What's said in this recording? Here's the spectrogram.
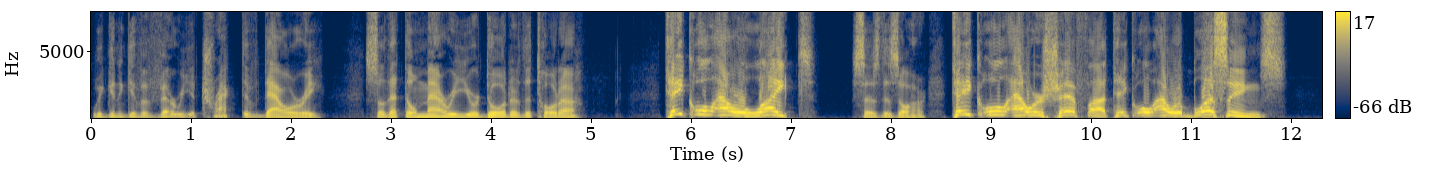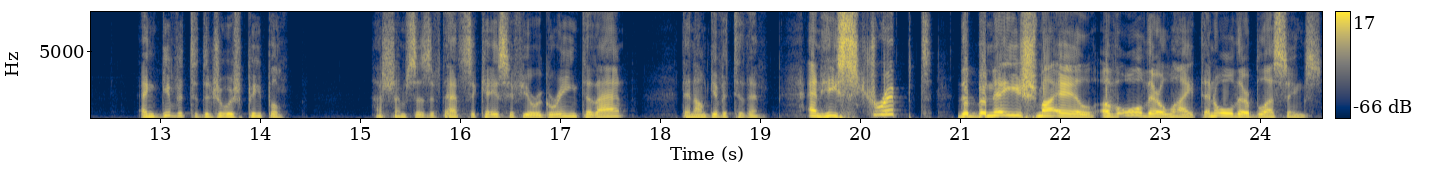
We're going to give a very attractive dowry so that they'll marry your daughter, the Torah. Take all our light, says the Zohar. Take all our shefa, take all our blessings, and give it to the Jewish people. Hashem says, if that's the case, if you're agreeing to that, then I'll give it to them. And he stripped the Bnei Ishmael of all their light and all their blessings.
